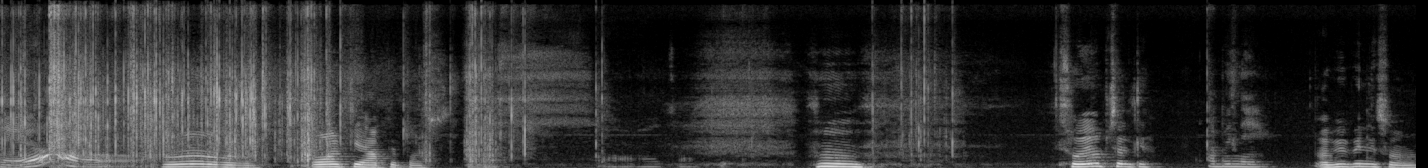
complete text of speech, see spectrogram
हाँ और क्या आपके पास? हम्म सोए आप चल के? अभी नहीं। अभी भी नहीं सोना?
